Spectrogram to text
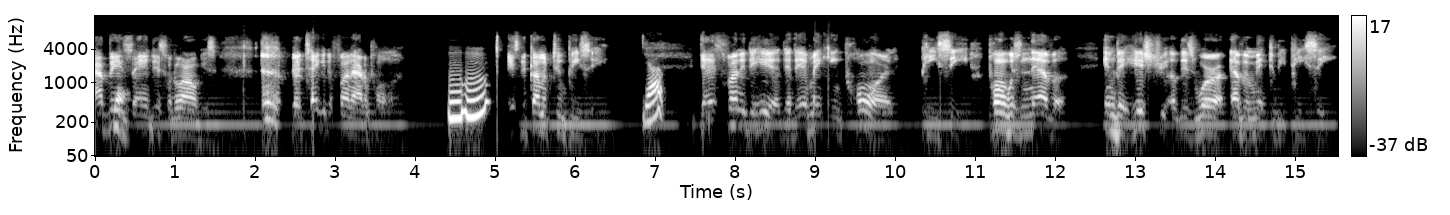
I've been Yeah. saying this for the longest. They're taking the fun out of porn. mm-hmm. It's becoming too PC. Yep. That's funny to hear that they're making porn PC. Porn was never in the history of this world ever meant to be PC.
